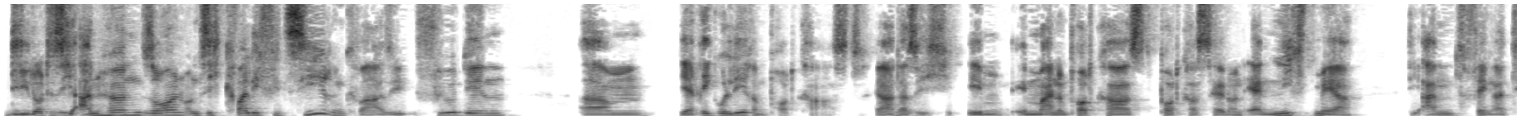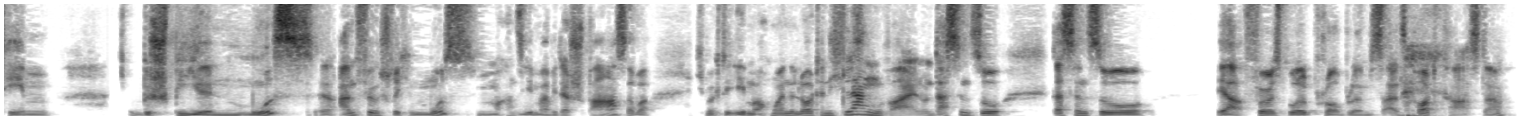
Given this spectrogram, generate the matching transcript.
die die Leute sich anhören sollen und sich qualifizieren quasi für den ähm, ja, regulären Podcast. Ja, dass ich eben in meinem Podcast, Podcast Held und er nicht mehr die Anfängerthemen bespielen muss, in Anführungsstrichen muss, machen sie immer wieder Spaß, aber ich möchte eben auch meine Leute nicht langweilen. Und das sind so, das sind so, ja, First World Problems als Podcaster.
